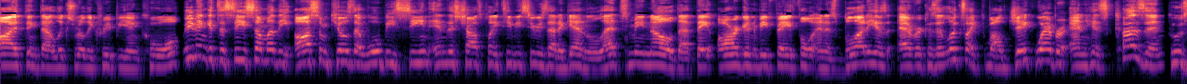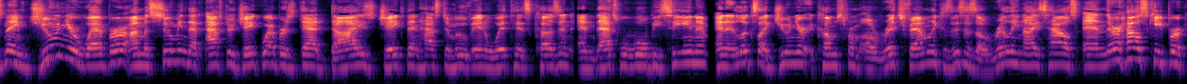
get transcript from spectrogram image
I think that looks really creepy and cool. We even get to see some of the awesome kills that will be seen in this Child's Play TV series that again lets me know that they are going to be faithful and as bloody as ever because it looks like while Jake Weber and his cousin, who's named Junior Weber, I'm assuming that after Jake Weber's dad dies, Jake then has to move in with his cousin and that's what we'll be seeing him. And it looks like Junior comes from a rich family because this is a really nice house and their housekeeper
